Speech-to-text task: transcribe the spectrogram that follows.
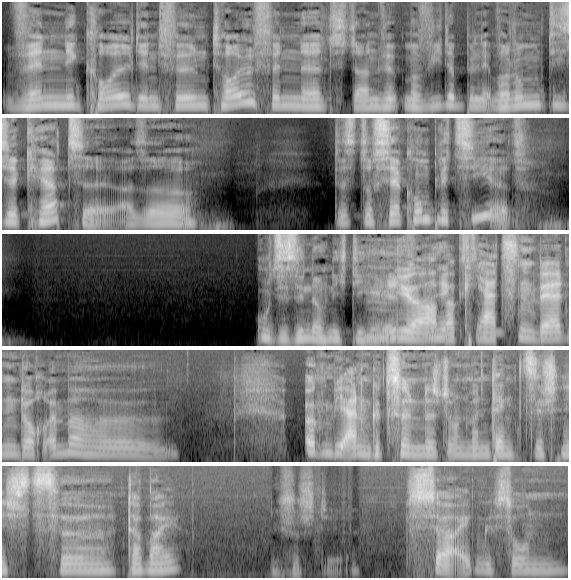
wenn Nicole den Film toll findet, dann wird man wieder belebt. Warum diese Kerze? Also, das ist doch sehr kompliziert. Gut, sie sind auch nicht die Helden. Ja, aber Kerzen werden doch immer äh, irgendwie angezündet und man denkt sich nichts äh, dabei. Ich verstehe. Das ist ja eigentlich so ein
